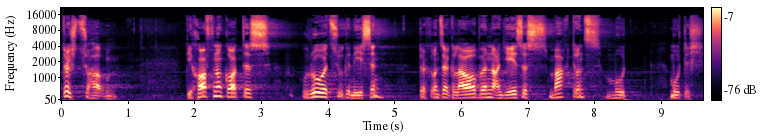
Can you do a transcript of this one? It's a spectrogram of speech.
durchzuhalten. Die Hoffnung Gottes, Ruhe zu genießen, durch unser Glauben an Jesus macht uns Mut, mutig.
